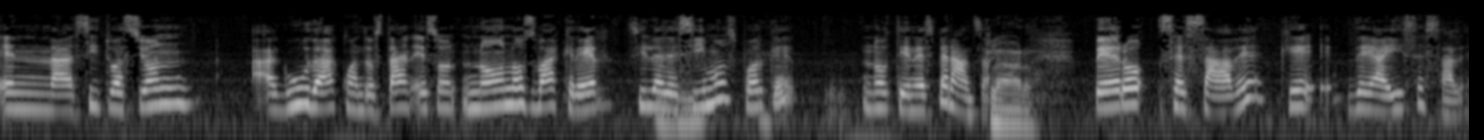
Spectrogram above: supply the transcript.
en la situación aguda cuando está en eso no nos va a creer si le decimos porque no tiene esperanza. Claro. Pero se sabe que de ahí se sale,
